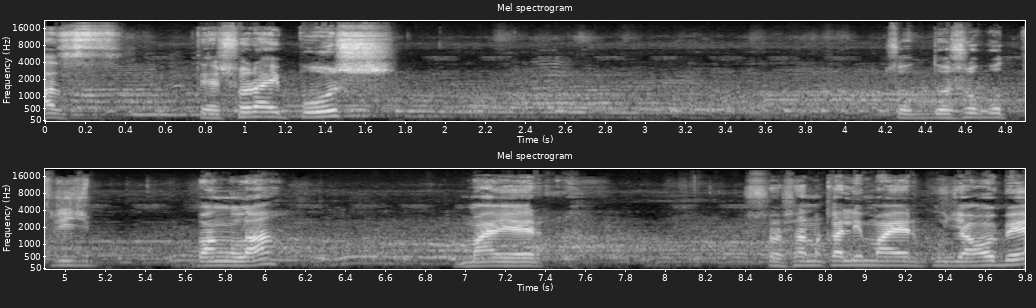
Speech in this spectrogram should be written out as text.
আজ তেসরাই পৌষ, চোদ্দোশো বত্রিশ বাংলা মায়ের, শ্মশানকালী মায়ের পূজা হবে।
